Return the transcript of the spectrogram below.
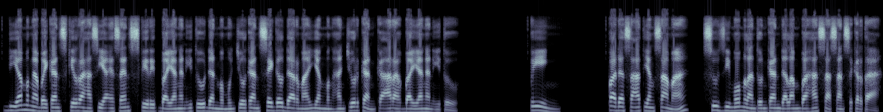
Dia mengabaikan skill rahasia esens spirit bayangan itu dan memunculkan segel Dharma yang menghancurkan ke arah bayangan itu. Ping. Pada saat yang sama, Suzimo melantunkan dalam bahasa Sanskerta.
